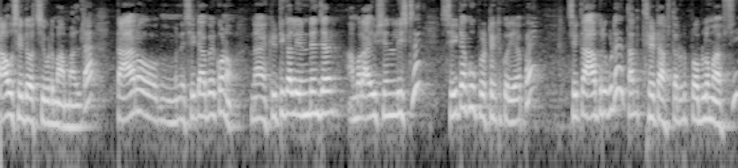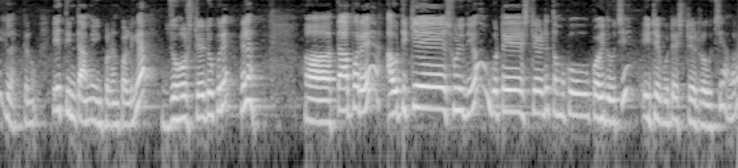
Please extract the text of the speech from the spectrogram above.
କାଉ ସେଇଠି ଅଛି ଗୋଟେ ମାମାଲଟା ତା'ର ମାନେ ସେଇଟା ଏବେ କ'ଣ ନା କ୍ରିଟିକାଲି ଏଣ୍ଡେଞ୍ଜର୍ଡ ଆମର ଆୟୁସିଏନ୍ ଲିଷ୍ଟରେ ସେଇଟାକୁ ପ୍ରୋଟେକ୍ଟ କରିବା ପାଇଁ ସେଇଟା ଆପ୍ରେ ଗୋଟେ ତାର ଥ୍ରେଟ୍ ଆସୁଛି ତାର ଗୋଟେ ପ୍ରୋବ୍ଲେମ୍ ଆସୁଛି ହେଲା ତେଣୁ ଏ ତିନିଟା ଆମେ ଇମ୍ପୋର୍ଟାଣ୍ଟ ପଡ଼ିଲା ଜୋହର ଷ୍ଟେଟ୍ ଉପରେ ହେଲା ତାପରେ ଆଉ ଟିକେ ଶୁଣିଦିଅ ଗୋଟେ ଷ୍ଟେଟ୍ ତୁମକୁ କହିଦେଉଛି ଏଇଠି ଗୋଟେ ଷ୍ଟେଟ୍ ରହୁଛି ଆମର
